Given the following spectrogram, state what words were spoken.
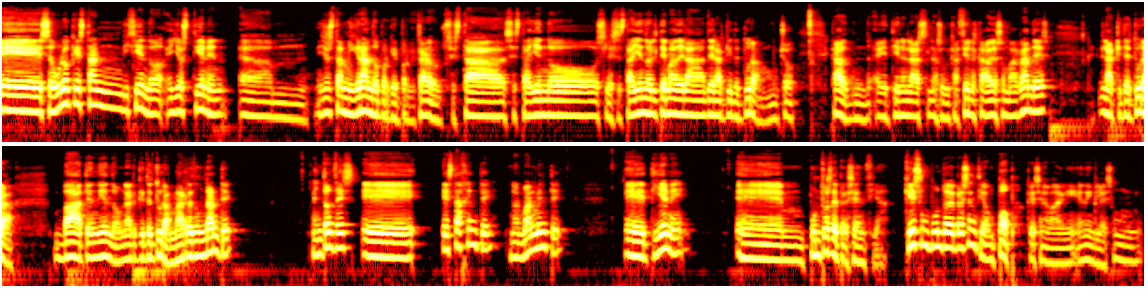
Eh, según lo que están diciendo, ellos tienen. Em, ellos están migrando porque, porque claro, se está, se está yendo. Se les está yendo el tema de la, arquitectura. Mucho. Claro, eh, tienen las, las, ubicaciones cada vez son más grandes la arquitectura va atendiendo a una arquitectura más redundante. Entonces, eh, esta gente normalmente eh, tiene em, puntos de presencia. ¿Qué es un punto de presencia? Un POP, que se llama en, inglés, un,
